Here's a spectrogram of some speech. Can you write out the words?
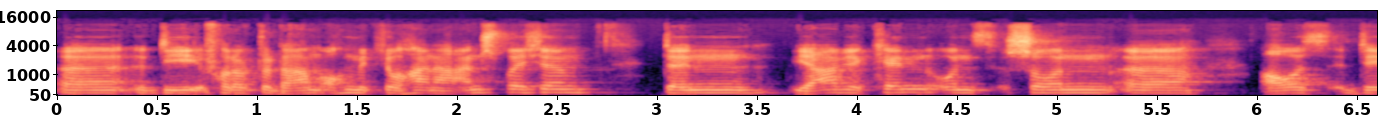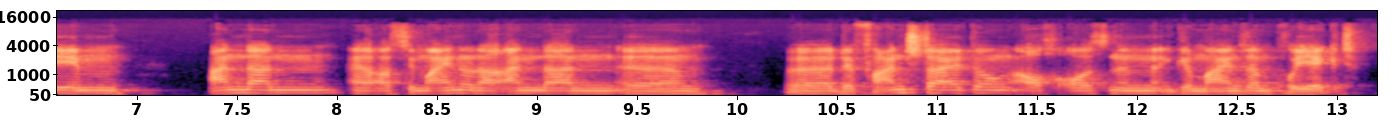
äh, die Frau Dr. Dahm auch mit Johanna anspreche. Denn ja, wir kennen uns schon äh, aus dem anderen, äh, aus dem einen oder anderen äh, äh, der Veranstaltung, auch aus einem gemeinsamen Projekt.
